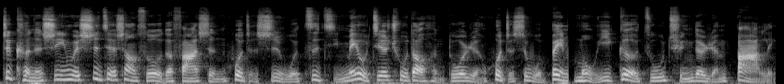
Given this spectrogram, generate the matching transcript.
这可能是因为世界上所有的发生，或者是我自己没有接触到很多人，或者是我被某一个族群的人霸凌，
